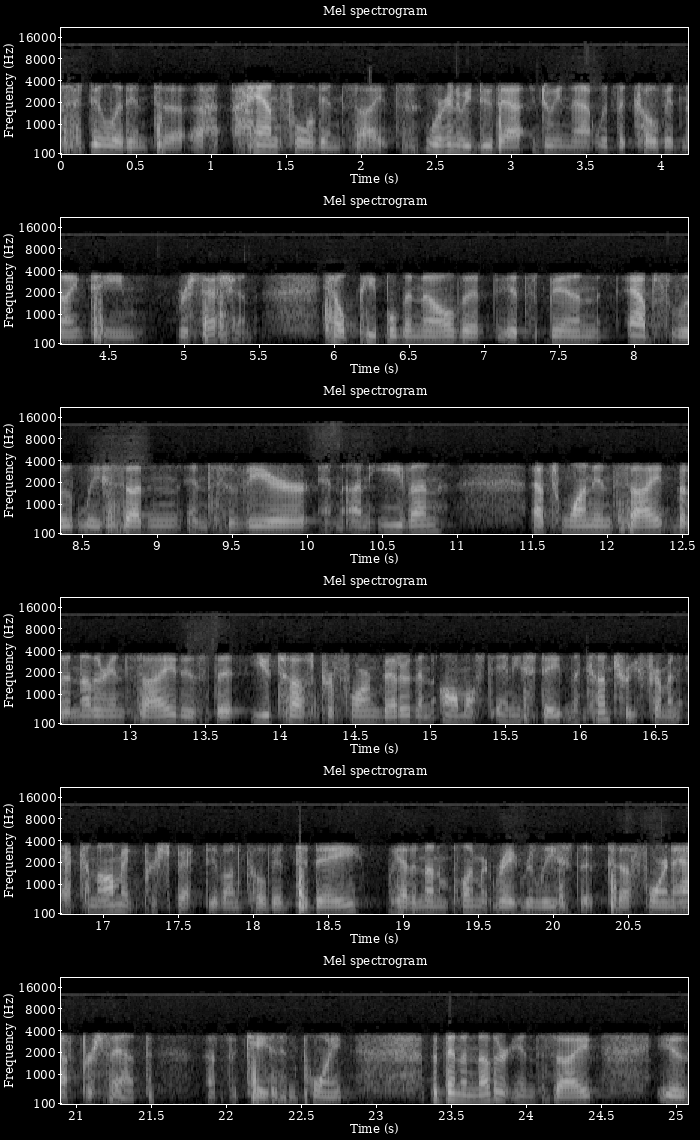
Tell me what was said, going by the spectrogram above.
distill it into a, a handful of insights. We're going to be do that doing that with the COVID-19 recession. Help people to know that it's been absolutely sudden and severe and uneven. That's one insight, but another insight is that Utah's performed better than almost any state in the country from an economic perspective on COVID. Today, we had an unemployment rate released at uh, 4.5%. That's the case in point. But then another insight is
